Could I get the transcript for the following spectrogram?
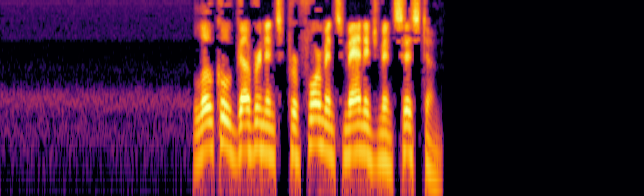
Local Governance Performance Management System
